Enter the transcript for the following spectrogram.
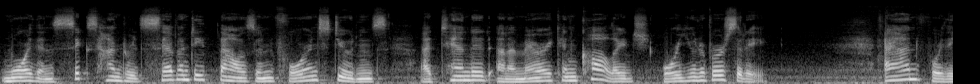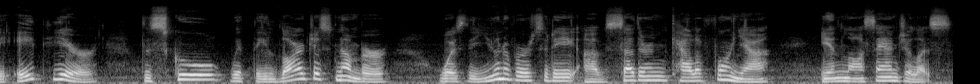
more than 670,000 foreign students attended an American college or university. And for the eighth year, the school with the largest number was the University of Southern California in Los Angeles.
